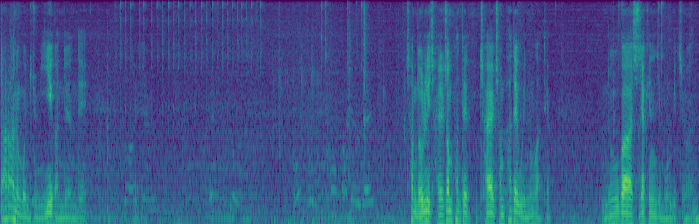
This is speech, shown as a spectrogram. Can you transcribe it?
따라하는 건지 좀 이해가 안 되는데 예. 참 널리 잘 전파돼 잘 전파되고 있는 것 같아요. 누가 시작했는지 모르겠지만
